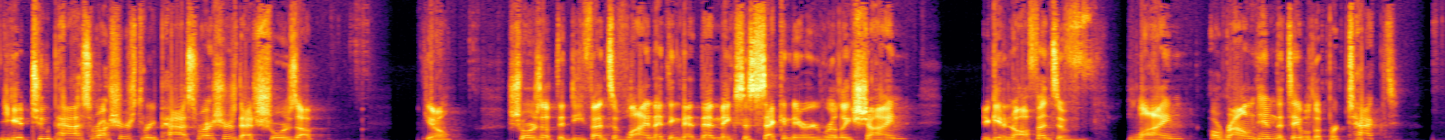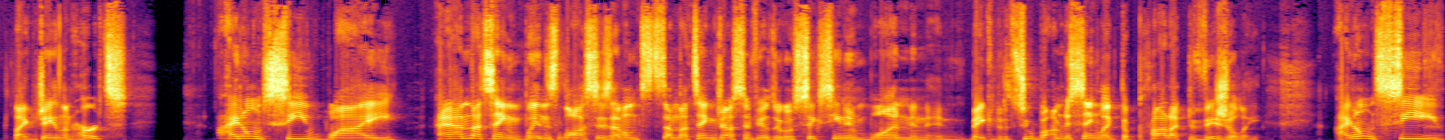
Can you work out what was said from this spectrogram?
you get two pass rushers, three pass rushers, that shores up, you know, shores up the defensive line. I think that that makes the secondary really shine. You get an offensive line around him that's able to protect like Jalen Hurts. I don't see why I'm not saying wins, losses. I don't. I'm not saying Justin Fields will go 16 and one and, and make it to the Super Bowl. I'm just saying like the product visually. I don't see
